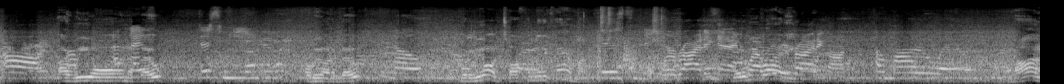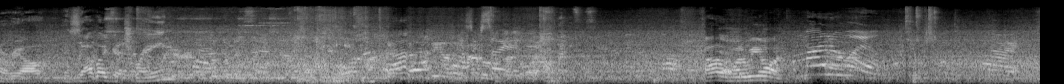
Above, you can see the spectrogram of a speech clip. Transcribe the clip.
Uh, Are we on a boat? Disney. Are we on a boat? No. What are we on? Talking to the camera. Disney. We're riding a. What are we what riding? riding on? A monorail. Monorail. Is that like a train? Oh, he's excited. Colin, what are we on? A monorail. Alright.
